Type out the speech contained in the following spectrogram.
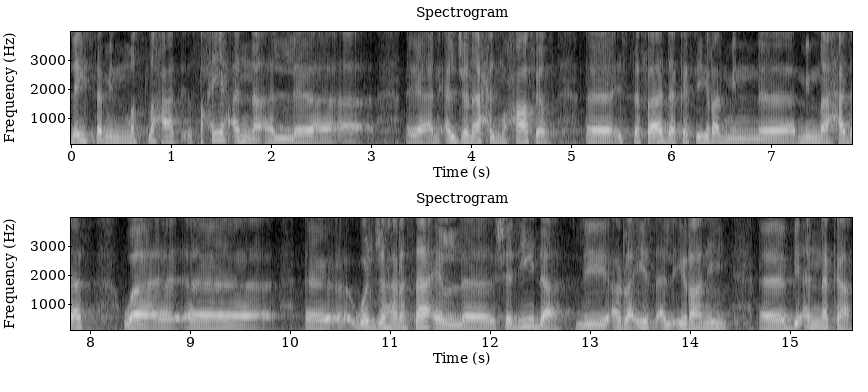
ليس من مصلحة صحيح أن يعني الجناح المحافظ استفاد كثيرا من مما حدث و وجه رسائل شديدة للرئيس الإيراني بأنك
